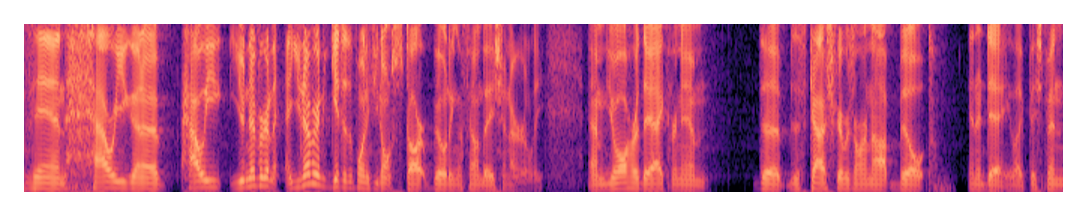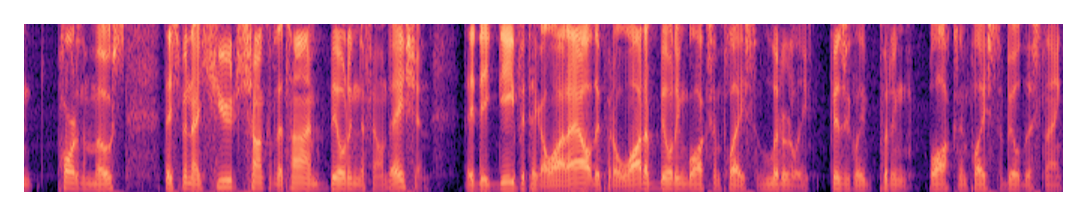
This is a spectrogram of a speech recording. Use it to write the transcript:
then how are you gonna? How are you? You're never gonna. You're never gonna get to the point if you don't start building a foundation early. Um, you all heard the acronym. The the skyscrapers are not built in a day. Like they spend part of the most. They spend a huge chunk of the time building the foundation. They dig deep. They take a lot out. They put a lot of building blocks in place. Literally, physically putting blocks in place to build this thing.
